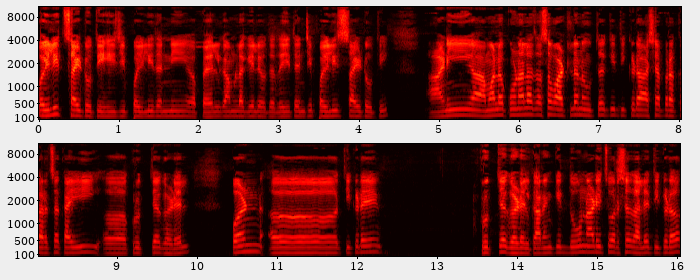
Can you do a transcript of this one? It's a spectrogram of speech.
पहिलीच साईट होती. ही जी पहिली त्यांनी पहलगामला गेले होते तर ही त्यांची पहिलीच साईट होती. आणि आम्हाला कोणालाच असं वाटलं नव्हतं की तिकडं अशा प्रकारचं काही कृत्य घडेल. पण तिकडे कृत्य घडेल. कारण की दोन अडीच वर्ष झाले तिकडं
